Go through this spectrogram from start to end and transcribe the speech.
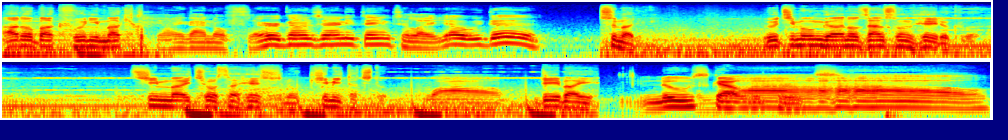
あの爆風に巻き込む、つまり内門側の残存兵力は新米調査兵士の君たちと、wow. リイ New scout recruits. Wow.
